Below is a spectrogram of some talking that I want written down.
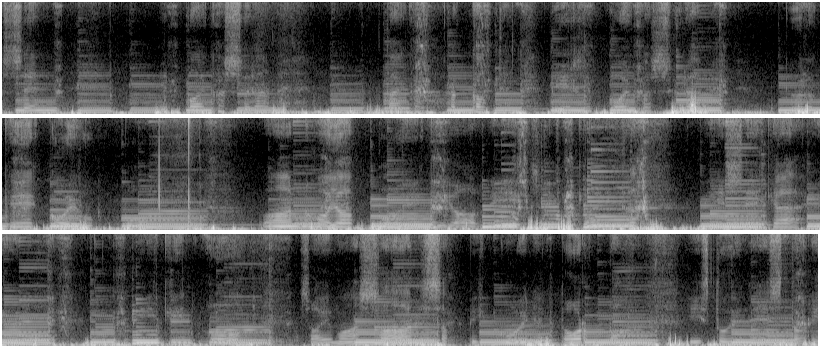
sen. Piiripoika sydämen taika rakkauteen. Piiripoika sydämen koivupuu. Vanhoja poikia viisekkäitä, viisekä hyvinkin on. Saimaan saaressa pikkuinen torppa, istui Nestori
